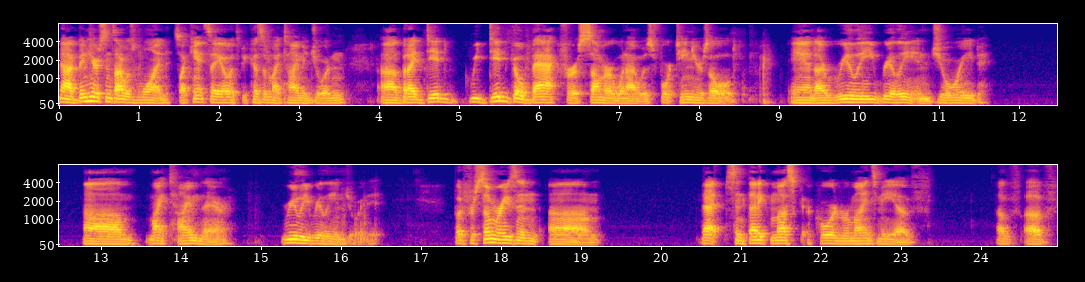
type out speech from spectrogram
now I've been here since I was one, so I can't say oh it's because of my time in Jordan. Uh, but I did, we did go back for a summer when I was 14 years old. And I really, really enjoyed um, my time there. Really, really enjoyed it. But for some reason, um, that synthetic musk accord reminds me of, of, of,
